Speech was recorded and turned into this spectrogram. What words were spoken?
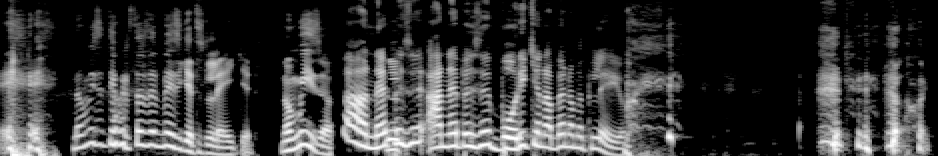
Ε, νομίζω ότι ο Χριστός δεν παίζει για τους Lakers. Νομίζω. αν, έπαιζε, αν έπαιζε, μπορεί και να μπαίναμε πλέον. Οκ.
